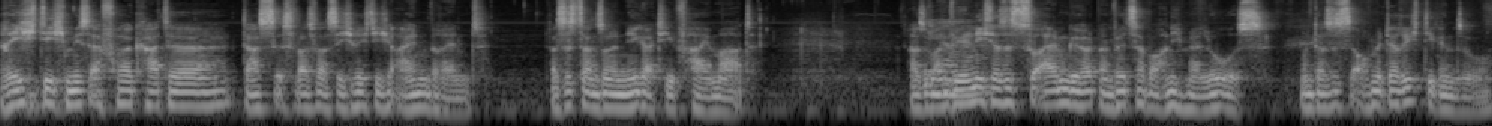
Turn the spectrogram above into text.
richtig Misserfolg hatte, das ist was, was sich richtig einbrennt. Das ist dann so eine Negativheimat. Also man Ja. will nicht, dass es zu einem gehört, man will es aber auch nicht mehr los. Und das ist auch mit der richtigen so.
